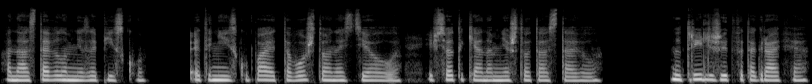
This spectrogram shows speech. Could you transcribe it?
Она оставила мне записку. Это не искупает того, что она сделала, и все таки она мне что-то оставила. Внутри лежит фотография.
